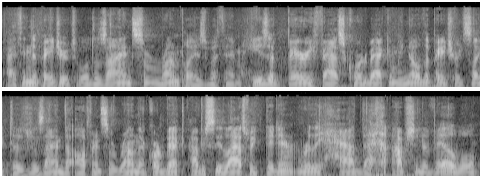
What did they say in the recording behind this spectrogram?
I think the Patriots will design some run plays with him. He's a very fast quarterback, and we know the Patriots like to design the offense around their quarterback. Obviously, last week they didn't really have that option available.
